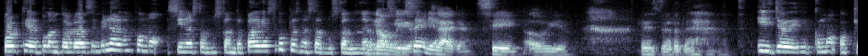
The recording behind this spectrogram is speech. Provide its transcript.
Porque de pronto lo asimilaron como si no estás buscando padrastro, pues no estás buscando una relación seria. claro. Sí, obvio. Es verdad. Y yo dije como, ok,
